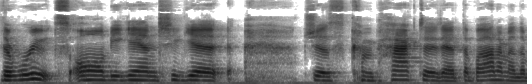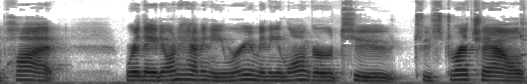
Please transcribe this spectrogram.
the roots all begin to get just compacted at the bottom of the pot where they don't have any room any longer to to stretch out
